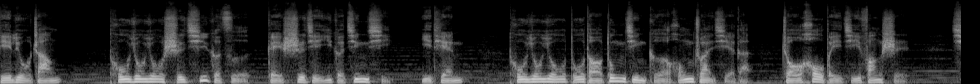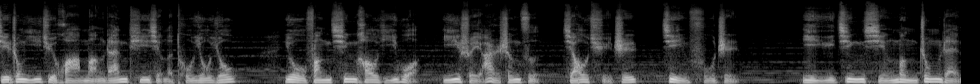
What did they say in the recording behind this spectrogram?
第六章，屠呦呦十七个字给世界一个惊喜。一天，屠呦呦读到东晋葛洪撰写的《肘后备急方》时，其中一句话猛然提醒了屠呦呦：“右方青蒿一握，以水二升字，搅取之，尽服之，一于惊醒梦中人。”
